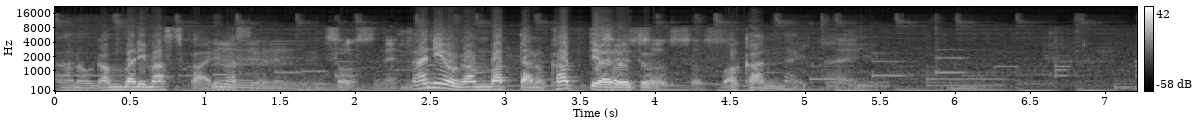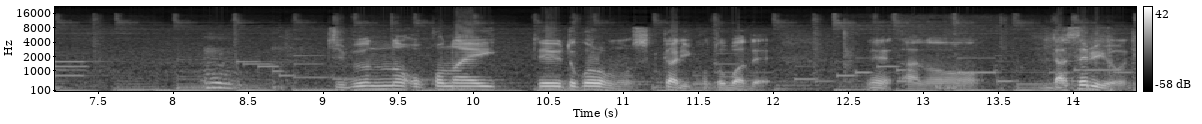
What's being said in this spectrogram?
あの頑張りますとかありますよね、うんそうですね。何を頑張ったのかって言われると分かんない、はい、自分の行いっていうところもしっかり言葉で、ね、あの出せるように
